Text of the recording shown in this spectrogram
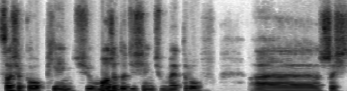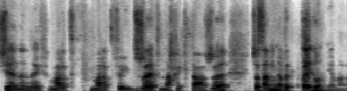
coś około 5, może do 10 metrów e, sześciennych martwych drzew na hektarze. Czasami nawet tego nie ma.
